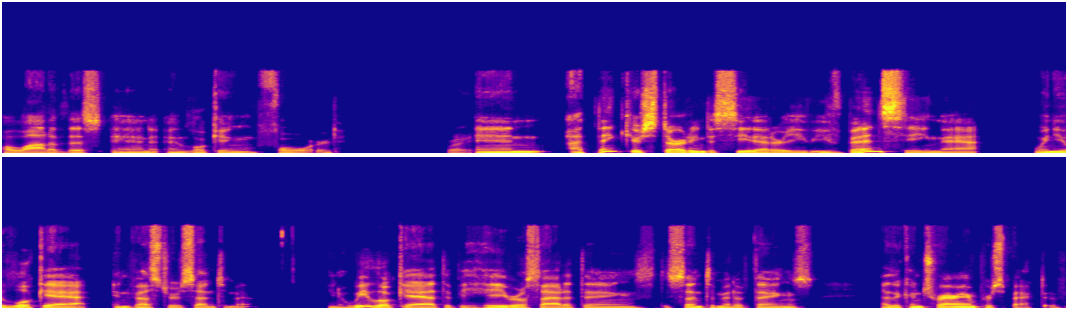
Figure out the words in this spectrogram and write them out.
a lot of this in and looking forward. Right. And I think you're starting to see that, or you've been seeing that when you look at investor sentiment. You know, we look at the behavioral side of things, the sentiment of things as a contrarian perspective.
